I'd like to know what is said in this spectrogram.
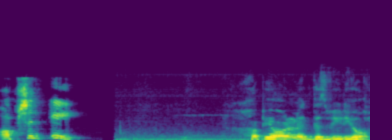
option A. Hope you all like this video.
